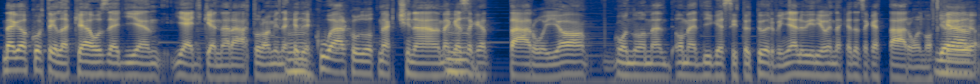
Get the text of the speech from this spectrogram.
meg akkor tényleg kell hozzá egy ilyen jegygenerátor, ami neked Mhm. egy QR kódot megcsinál, meg Mhm. ezeket tárolja, gondolom, amed- ameddig ezt itt a törvény előírja, hogy neked ezeket tárolnod Ja, kell. ja, ja.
